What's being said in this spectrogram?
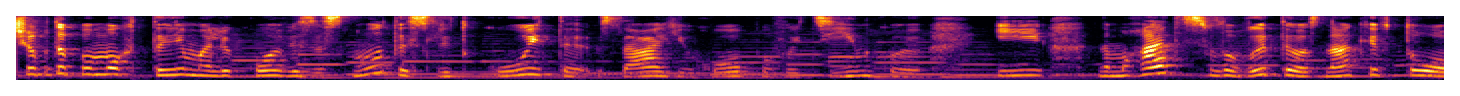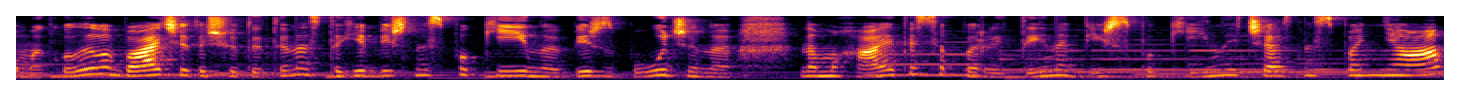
Щоб допомогти малюкові заснути, слідкуйте за його поведінкою і намагайтесь ловити ознаки втоми. Коли ви бачите, що дитина стає більш неспокійною, більш збудженою, намагайтеся перейти на більш спокійний час неспання.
